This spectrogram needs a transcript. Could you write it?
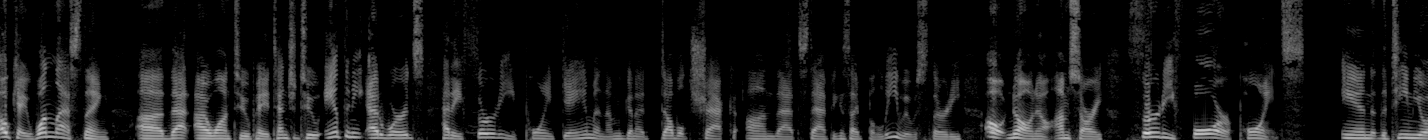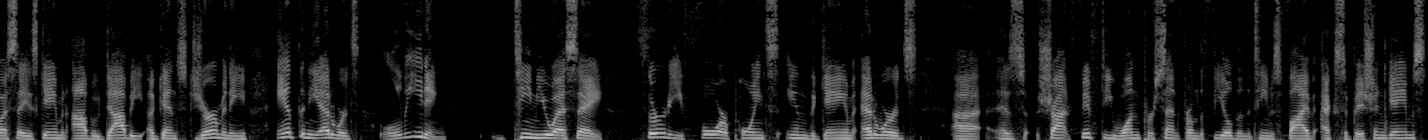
Okay, one last thing uh, that I want to pay attention to. Anthony Edwards had a 30 point game, and I'm going to double check on that stat because I believe it was 30. Oh, no, no, I'm sorry. 34 points in the Team USA's game in Abu Dhabi against Germany. Anthony Edwards leading Team USA 34 points in the game. Edwards uh, has shot 51% from the field in the team's five exhibition games.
